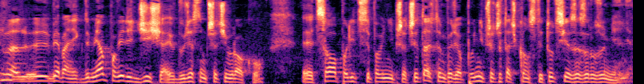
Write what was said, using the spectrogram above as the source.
Że, y, Wie pani, gdybym miał powiedzieć dzisiaj, w 23 roku, y, co politycy powinni przeczytać, to bym powiedział, powinni przeczytać konstytucję ze zrozumieniem.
